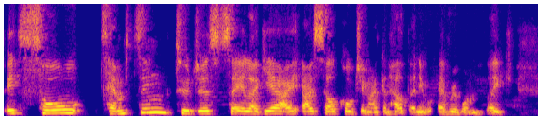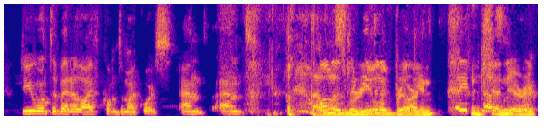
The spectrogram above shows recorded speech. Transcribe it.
it's so tempting to just say like, yeah, I, I sell coaching, I can help any everyone. Like, do you want a better life? Come to my course. And and that was really brilliant, generic.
